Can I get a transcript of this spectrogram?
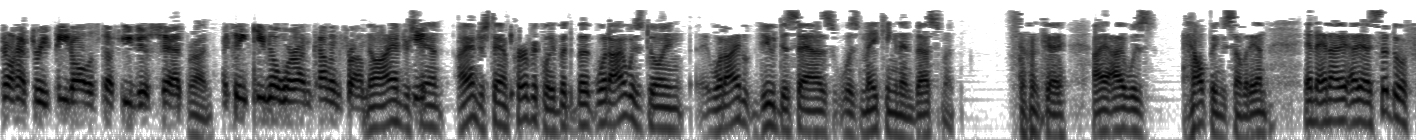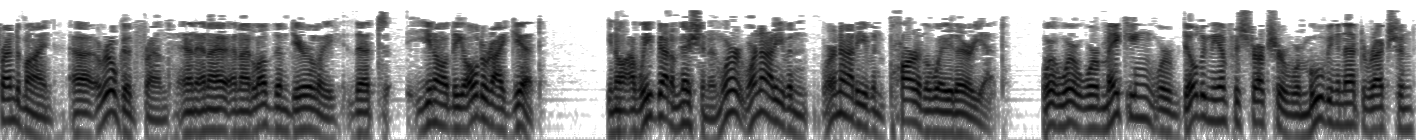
don't have to repeat all the stuff you just said. Right. I think you know where I'm coming from. No, I understand. It, I understand perfectly. But but what I was doing, what I viewed this as, was making an investment. okay, I, I was helping somebody, and and and I, I said to a friend of mine, uh, a real good friend, and and I and I love them dearly. That you know, the older I get, you know, we've got a mission, and we're we're not even we're not even part of the way there yet. We're, we're, we're making, we're building the infrastructure, we're moving in that direction,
